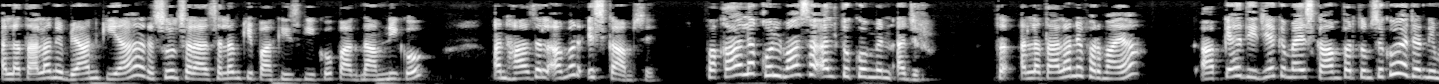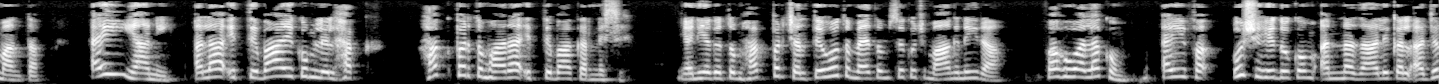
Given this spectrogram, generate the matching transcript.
اللہ تعالیٰ نے بیان کیا رسول صلی اللہ علیہ وسلم کی پاکیزگی کو، پاک دامنی کو انحاظ العمر اس کام سے۔ فقال قل ما سألتكم من اجر۔ تو اللہ تعالیٰ نے فرمایا آپ کہہ دیجیے کہ میں اس کام پر تم سے کوئی اجر نہیں مانگتا۔ اے یعنی اللہ اتباع کم للحق، حق پر تمہارا اتباع کرنے سے۔ یعنی اگر تم حق پر چلتے ہو تو میں تم سے کچھ مانگ نہیں رہا۔ فہو لکم ائی اشہد کم ان ذالک الاجر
